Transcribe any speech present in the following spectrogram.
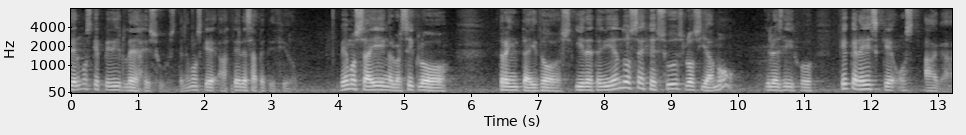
tenemos que pedirle a Jesús, tenemos que hacer esa petición. Vemos ahí en el versículo 32, y deteniéndose Jesús los llamó y les dijo, ¿qué queréis que os haga?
